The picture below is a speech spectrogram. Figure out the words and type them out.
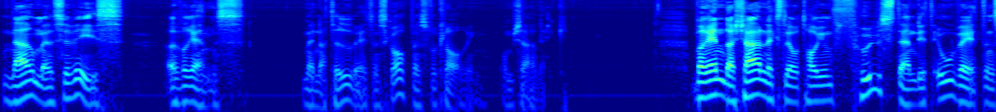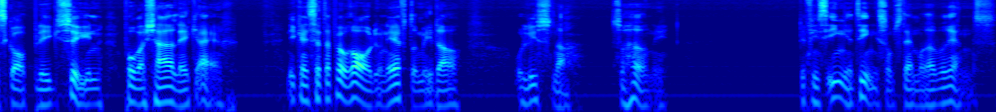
närmelsevis överens med naturvetenskapens förklaring om kärlek. Varenda kärlekslåt har ju en fullständigt ovetenskaplig syn på vad kärlek är. Ni kan sätta på radion i eftermiddag och lyssna så hör ni. Det finns ingenting som stämmer överens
